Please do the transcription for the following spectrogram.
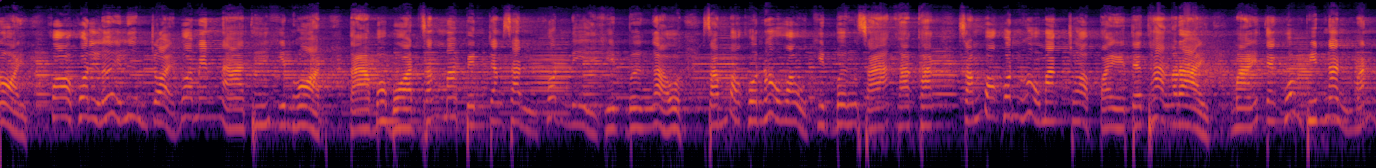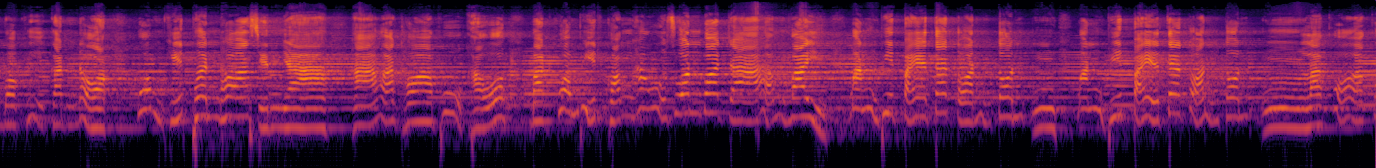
น้อยข้อคนเลยลืมจ่อยว่าแม่นนาทีกินหอด ตาบ่บอดสังมาเป็นจังสันคนนี้คิดเบิงเอาสำบ่คนเฮาเว้าคิดเบิงสาคักคักสำบ่คนเฮามักชอบไปแต่ทางราย หมายแต่ความผิดนั่นมันบ่คือกันดอกความคิดเพิ่นทอเส้นยา หาว่าทอผู้เขาบัดความผิดของเฮา ส่วนบ่จางไว้มันผิดไปแต่ตอนต้น มันผิดไปแต่ตอนต้นอืมละขอค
